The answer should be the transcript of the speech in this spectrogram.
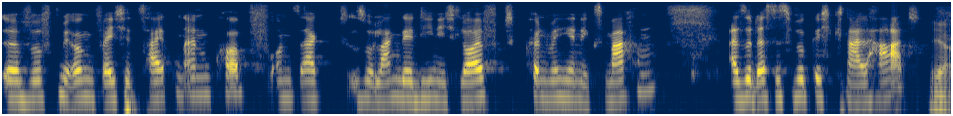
äh, wirft mir irgendwelche Zeiten an den Kopf und sagt, solange der die nicht läuft, können wir hier nichts machen. Also das ist wirklich knallhart. Ja.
